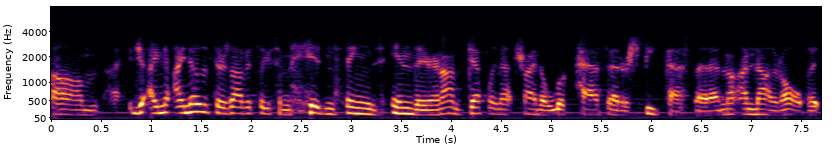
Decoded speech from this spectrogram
um, I, I know that there's obviously some hidden things in there, and I'm definitely not trying to look past that or speak past that. I'm not, I'm not at all. But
